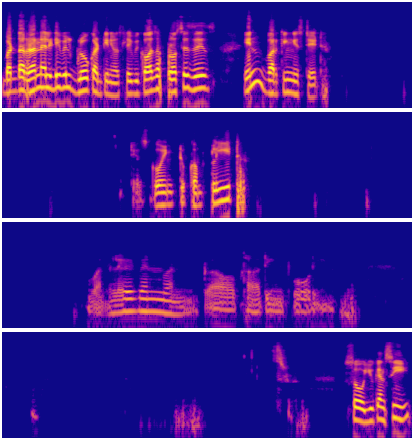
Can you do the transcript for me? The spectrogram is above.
but the run LED will glow continuously because the process is in working state. It is going to complete 111 112 13 14 so you can see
